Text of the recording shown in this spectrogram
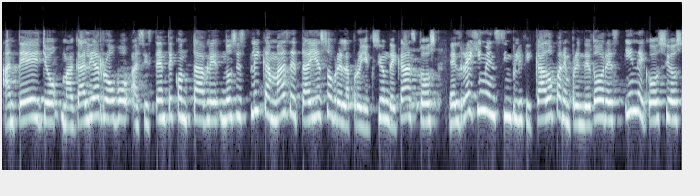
Ante ello, Magalia Robo, asistente contable, nos explica más detalles sobre la proyección de gastos, el régimen simplificado para emprendedores y negocios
